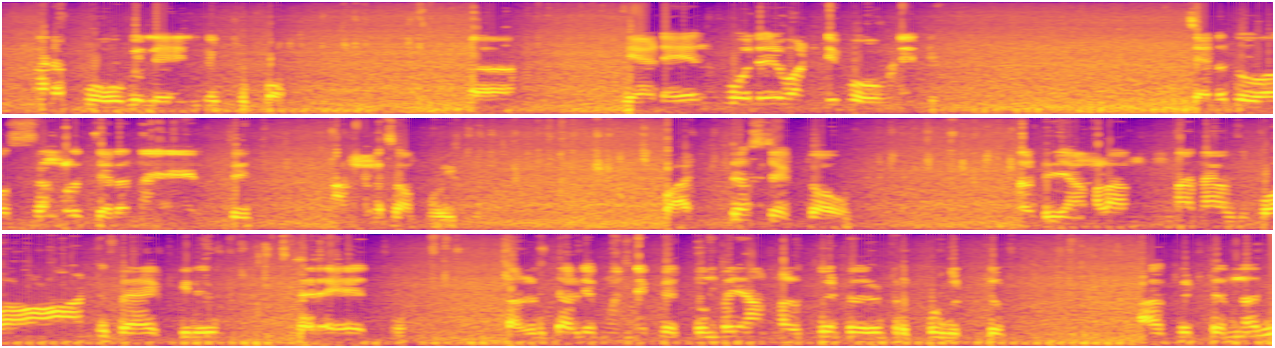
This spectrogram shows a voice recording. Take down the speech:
അങ്ങനെ പോകും ലൈനിൽ നിൽക്കുമ്പോൾ ഇടയിൽ പോലെ ഒരു വണ്ടി പോകുന്നില്ല ചില ദിവസങ്ങൾ ചില നേരത്തെ അങ്ങനെ സംഭവിക്കും. പറ്റ സ്റ്റെക്കാവും എന്നിട്ട് ഞങ്ങൾ അങ്ങനെ ഒരുപാട് ബാക്കിൽ വരെ എത്തും. തള്ളി തള്ളി മുന്നേക്ക് എത്തുമ്പോൾ ഞങ്ങൾക്ക് ഒരു ട്രിപ്പ് കിട്ടും. ആ കിട്ടുന്നത്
